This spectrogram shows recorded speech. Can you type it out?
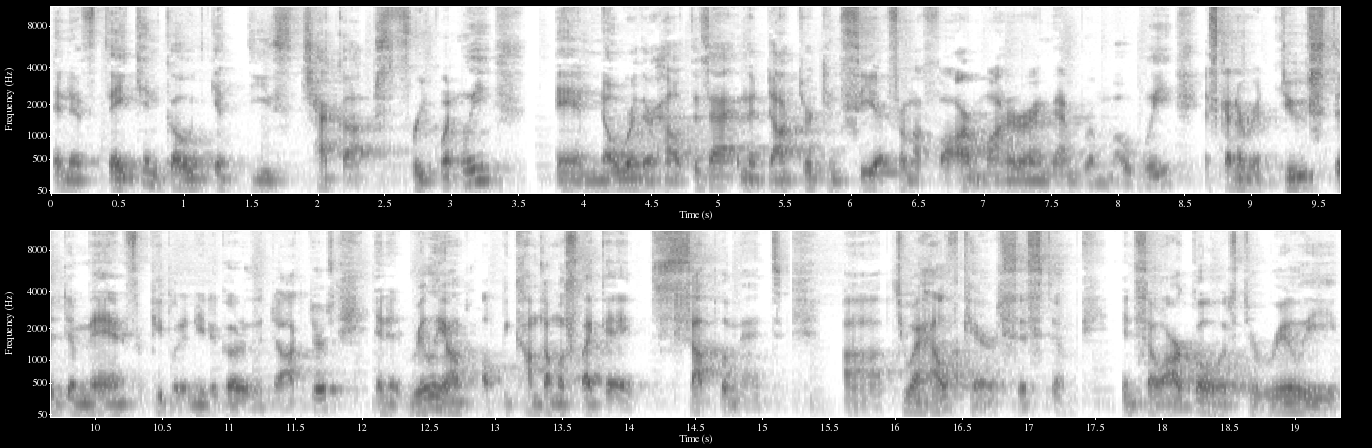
And if they can go get these checkups frequently and know where their health is at and the doctor can see it from afar monitoring them remotely it's going to reduce the demand for people to need to go to the doctors. And it really becomes almost like a supplement uh, to a healthcare system. And so our goal is to really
